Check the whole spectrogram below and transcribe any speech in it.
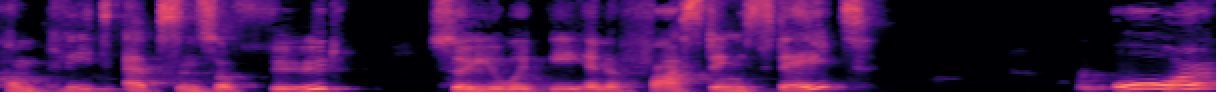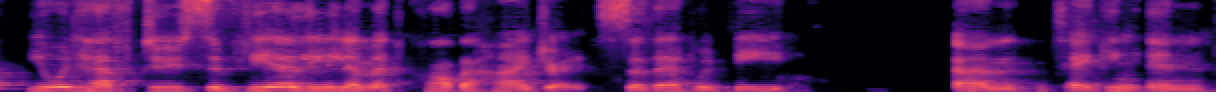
complete absence of food, so you would be in a fasting state, or you would have to severely limit carbohydrates. So that would be um, taking in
